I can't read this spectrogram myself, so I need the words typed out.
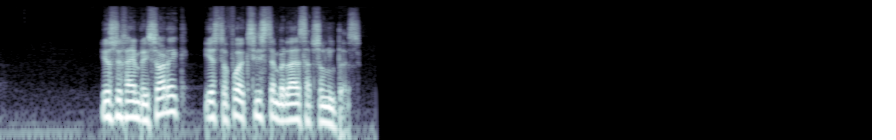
Yo soy Jaime Brisorek y esto fue Existen Verdades Absolutas.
